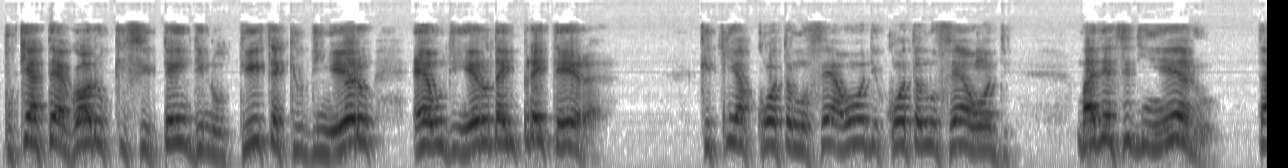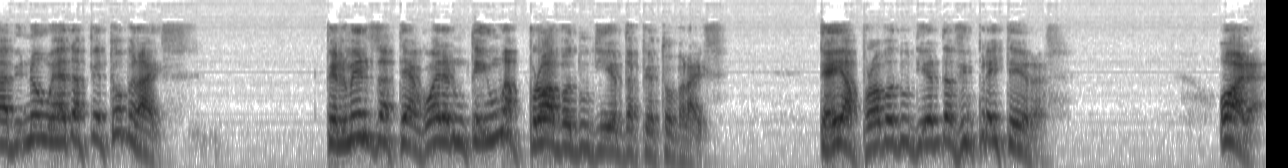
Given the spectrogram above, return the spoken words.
Porque até agora o que se tem de notícia é que o dinheiro é um dinheiro da empreiteira, que tinha conta não sei aonde, conta não sei aonde. Mas esse dinheiro, sabe, não é da Petrobras. Pelo menos até agora não tem uma prova do dinheiro da Petrobras. Tem a prova do dinheiro das empreiteiras. Ora,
